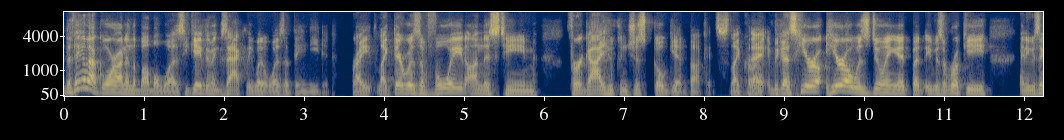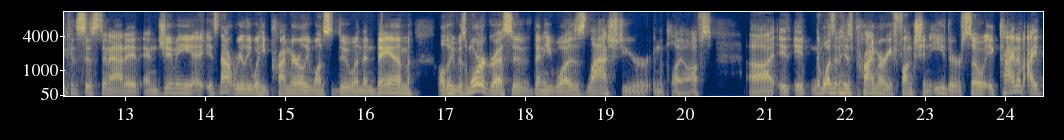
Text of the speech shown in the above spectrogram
the thing about Goran in the bubble was he gave them exactly what it was that they needed, right? Like there was a void on this team for a guy who can just go get buckets, like uh, because Hero Herro was doing it, but he was a rookie and he was inconsistent at it. And Jimmy, uh, it's not really what he primarily wants to do. And then Bam, although he was more aggressive than he was last year in the playoffs, uh, it, it wasn't his primary function either. So it kind of, I,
